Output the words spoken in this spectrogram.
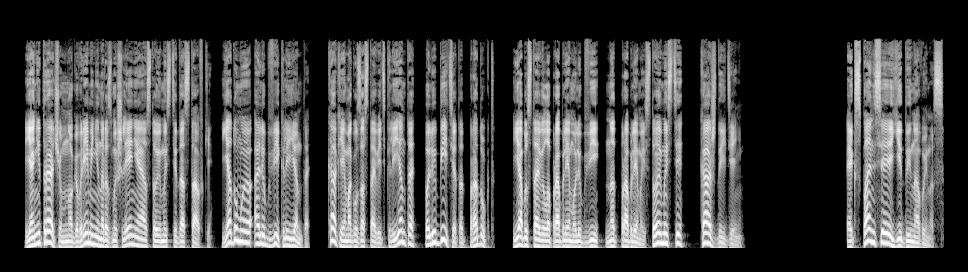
я не трачу много времени на размышления о стоимости доставки. Я думаю о любви клиента. Как я могу заставить клиента полюбить этот продукт? Я бы ставила проблему любви над проблемой стоимости каждый день. Экспансия еды на вынос.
